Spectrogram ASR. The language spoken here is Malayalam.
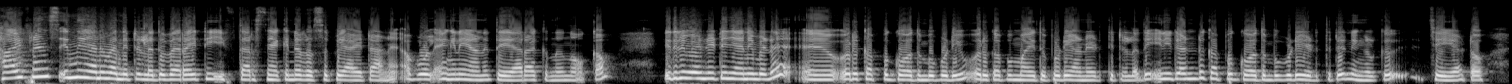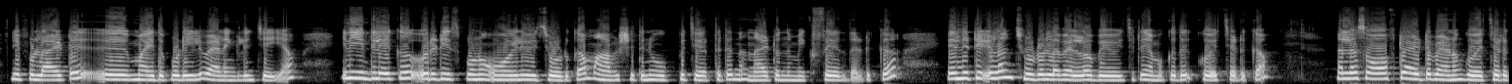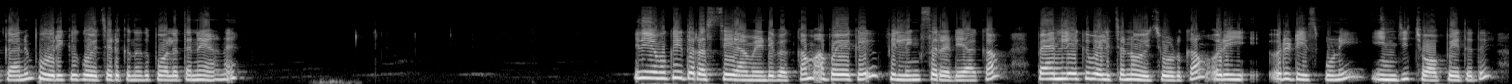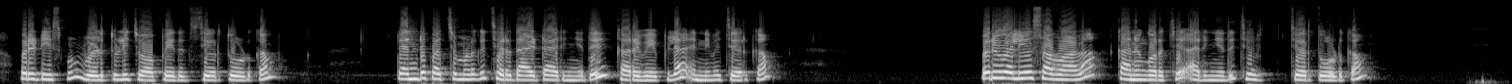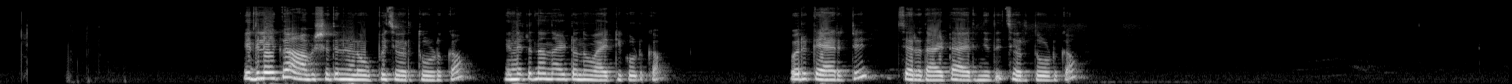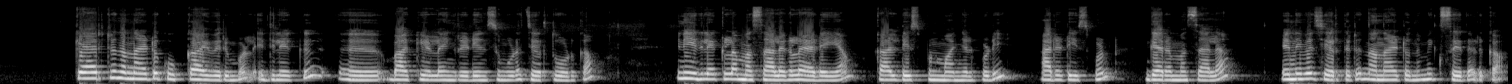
ഹായ് ഫ്രണ്ട്സ് ഇന്ന് ഞാൻ വന്നിട്ടുള്ളത് വെറൈറ്റി ഇഫ്താർ സ്നാക്കിന്റെ റെസിപ്പി ആയിട്ടാണ്. അപ്പോൾ എങ്ങനെയാണ് തയ്യാറാക്കുന്നത് നോക്കാം. ഇതിന് വേണ്ടിയിട്ട് ഞാനിവിടെ ഒരു കപ്പ് ഗോതമ്പ് പൊടിയും ഒരു കപ്പ് മൈദപ്പൊടിയാണ് എടുത്തിട്ടുള്ളത്. ഇനി രണ്ട് കപ്പ് ഗോതമ്പ് പൊടി എടുത്തിട്ട് നിങ്ങൾക്ക് ചെയ്യാം കേട്ടോ ഇനി ഫുള്ളായിട്ട് മൈദപ്പൊടിയിൽ വേണമെങ്കിലും ചെയ്യാം. ഇനി ഇതിലേക്ക് ഒരു ടീസ്പൂൺ ഓയിൽ ഒഴിച്ച് കൊടുക്കാം. ആവശ്യത്തിന് ഉപ്പ് ചേർത്തിട്ട് നന്നായിട്ടൊന്ന് മിക്സ് ചെയ്തെടുക്കുക. എന്നിട്ട് ഇളം ചൂടുള്ള വെള്ളം ഉപയോഗിച്ചിട്ട് നമുക്കിത് കുഴച്ചെടുക്കാം. നല്ല സോഫ്റ്റ് ആയിട്ട് വേണം കുഴച്ചെടുക്കാനും പൂരിക്ക് കുഴച്ചെടുക്കുന്നത് പോലെ തന്നെയാണ്. ഇനി നമുക്ക് ഇത് റെസ്റ്റ് ചെയ്യാൻ വേണ്ടി വെക്കാം. അപ്പോഴേക്ക് ഫില്ലിങ്സ് റെഡിയാക്കാം. പാനിലേക്ക് വെളിച്ചെണ്ണ ഒഴിച്ചു കൊടുക്കാം. ഒരു ഒരു ടീസ്പൂൺ ഇഞ്ചി ചോപ്പ് ചെയ്തത് ഒരു ടീസ്പൂൺ വെളുത്തുള്ളി ചോപ്പ് ചെയ്തത് ചേർത്ത് കൊടുക്കാം. രണ്ട് പച്ചമുളക് ചെറുതായിട്ട് അരിഞ്ഞത് കറിവേപ്പില എന്നിവ ചേർക്കാം. ഒരു വലിയ സവാള കനം കുറച്ച് അരിഞ്ഞത് ചേർ ചേർത്ത് കൊടുക്കാം. ഇതിലേക്ക് ആവശ്യത്തിനുള്ള ഉപ്പ് ചേർത്ത് കൊടുക്കാം. എന്നിട്ട് നന്നായിട്ടൊന്ന് വഴറ്റി കൊടുക്കാം. ഒരു ക്യാരറ്റ് ചെറുതായിട്ട് അരിഞ്ഞത് ചേർത്ത് കൊടുക്കാം. ക്യാരറ്റ് നന്നായിട്ട് കുക്കായി വരുമ്പോൾ ഇതിലേക്ക് ബാക്കിയുള്ള ഇൻഗ്രീഡിയൻസും കൂടെ ചേർത്ത് കൊടുക്കാം. ഇനി ഇതിലേക്കുള്ള മസാലകൾ ആഡ് ചെയ്യാം. കാൽ ടീസ്പൂൺ മഞ്ഞൾപ്പൊടി അര ടീസ്പൂൺ ഗരം മസാല എന്നിവ ചേർത്തിട്ട് നന്നായിട്ടൊന്ന് മിക്സ് ചെയ്തെടുക്കാം.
